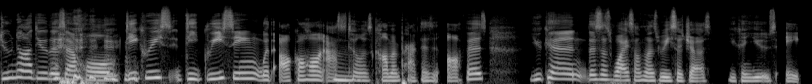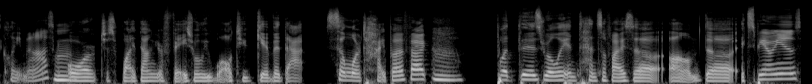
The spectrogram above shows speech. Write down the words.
Do not do this at home. Decrease degreasing with alcohol and acetone Mm. is common practice in office. You can this is why sometimes we suggest you can use a clay mask Mm. or just wipe down your face really well to give it that similar type of effect. Mm. But this really intensifies the um the experience.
